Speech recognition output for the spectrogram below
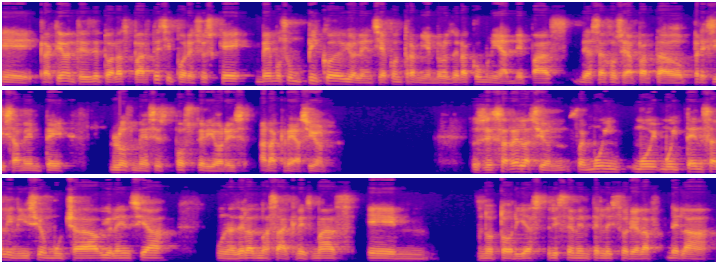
eh, prácticamente desde todas las partes y por eso es que vemos un pico de violencia contra miembros de la comunidad de paz de San José Apartado precisamente los meses posteriores a la creación. Entonces esa relación fue muy, muy, muy tensa al inicio, mucha violencia, una de las masacres más em, notorias tristemente en la historia de la,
